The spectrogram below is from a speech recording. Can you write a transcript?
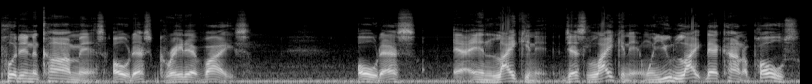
Put in the comments, "Oh, that's great advice." Oh, that's and liking it. Just liking it. When you like that kind of post,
